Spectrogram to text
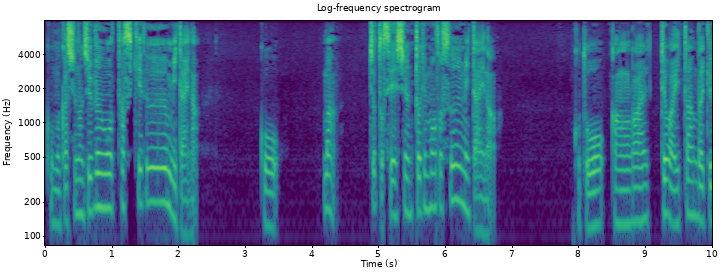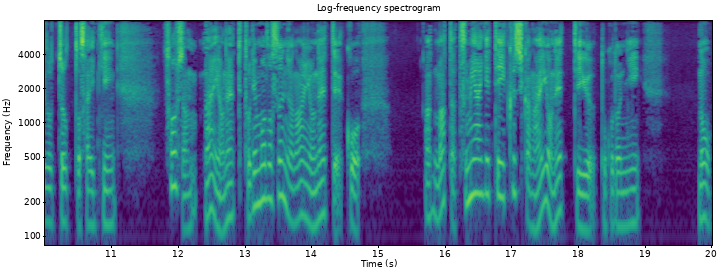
こう昔の自分を助ける、みたいな、こう、まあ、ちょっと青春取り戻す、みたいな、ことを考えてはいたんだけど、ちょっと最近、そうじゃないよねって、取り戻すんじゃないよねって、こう、あまた積み上げていくしかないよねっていうところに、の、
